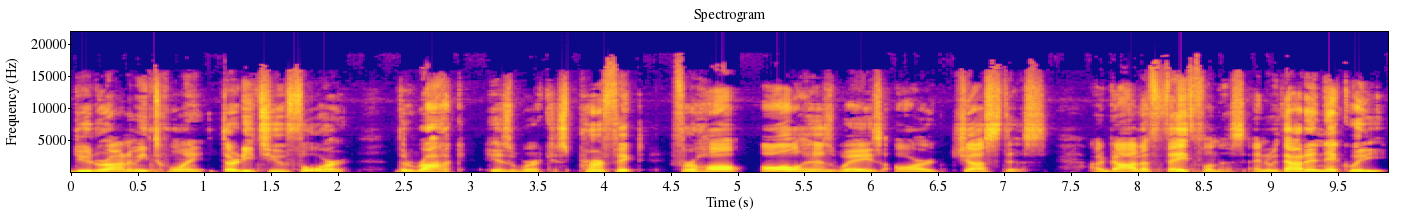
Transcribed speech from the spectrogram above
Deuteronomy 20, 32 4. The rock, his work is perfect, for all, all his ways are justice. A God of faithfulness and without iniquity,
